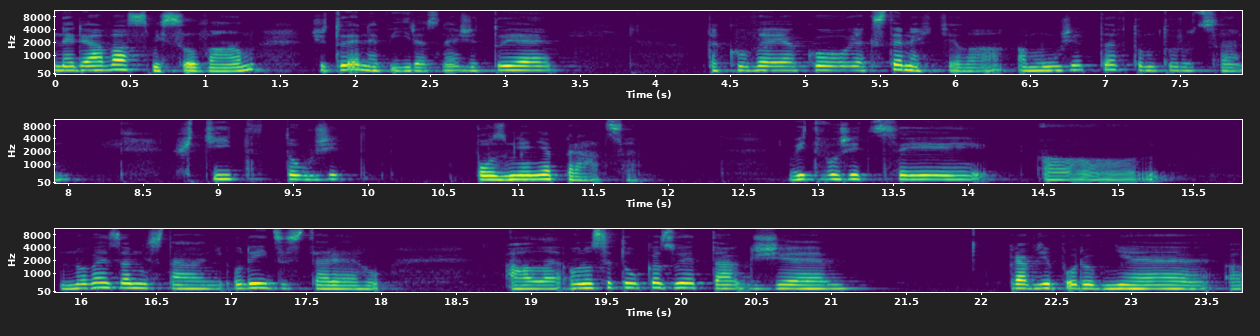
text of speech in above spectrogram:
nedává smysl vám, že to je nevýrazné, že to je takové, jako jak jste nechtěla a můžete v tomto roce chtít toužit po změně práce. Vytvořit si uh, nové zaměstnání, odejít ze starého. Ale ono se to ukazuje tak, že pravděpodobně uh,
